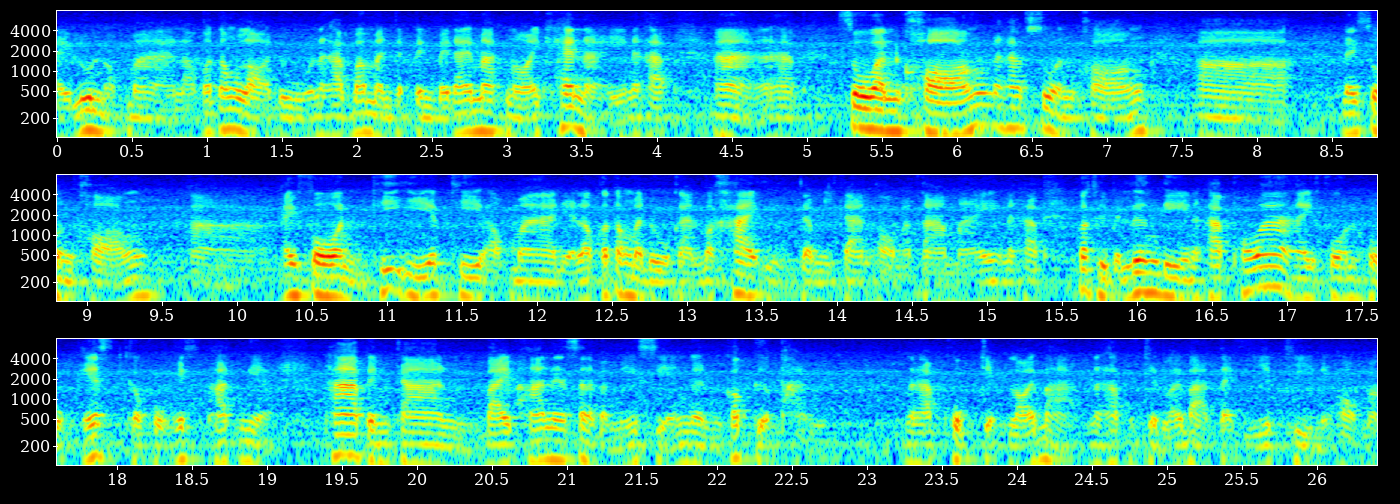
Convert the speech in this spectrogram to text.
ลาย ๆ รุ่นออกมา เราก็ต้องรอดูนะครับว่ามันจะเป็นไปได้มากน้อยแค่ไหนนะครับอ่านะครับส่วนของนะครับส่วนของอในส่วนของอ ฟนที่ EFT ออกมาเดี๋ยวเราก็ต้องมาดูกันว่าค่ายอื่นจะมีการออกมาตามไหมนะครับ ก็ถือเป็นเรื่องดีนะครับ เพราะว่า iPhone 6s กับ 6s Plus เนี่ย ถ้าเป็นการบายพาสในลักษณะแบบนี้เสียเงินก็เกือบพันนะครับ6 700 บาทนะครับ6 700 บาทแต่ EFT เนี่ยออกมา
